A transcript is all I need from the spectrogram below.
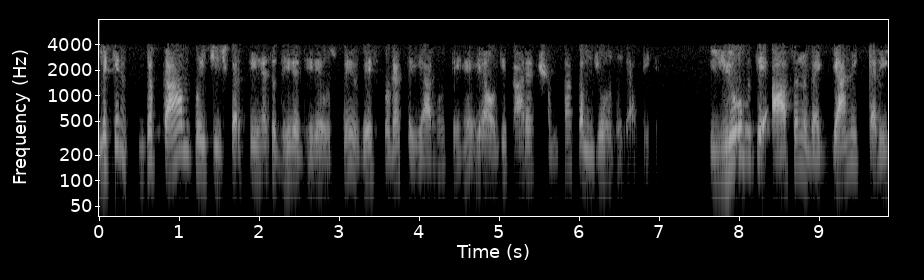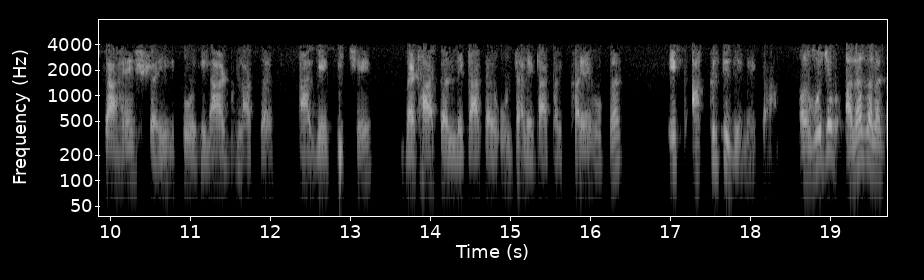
लेकिन जब काम कोई चीज़ करती है तो धीरे धीरे उसमें वेस्ट प्रोडक्ट तैयार होते हैं या उनकी कार्य क्षमता कमज़ोर हो जाती है। योग के आसन वैज्ञानिक तरीका है शरीर को हिला डुलाकर आगे पीछे बैठाकर, लेटाकर उल्टा लेटाकर खड़े होकर एक आकृति देने का। और वो जब अलग अलग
